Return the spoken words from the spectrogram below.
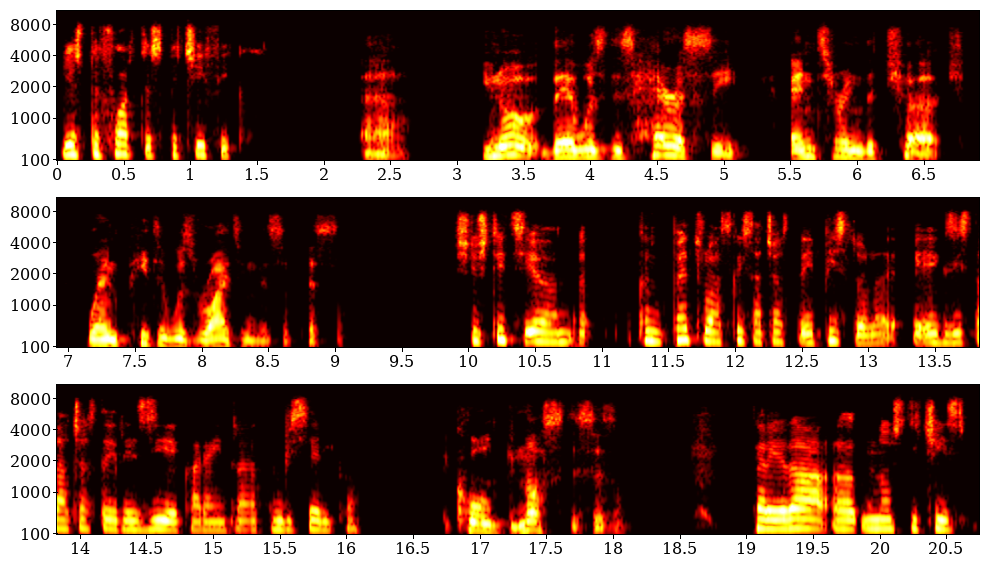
este foarte specific. Uh, you know, there was this heresy entering the church when Peter was writing this epistle. Și știți, uh, când Petru a scris această epistolă, exista această erezie care a intrat în biserică, called Gnosticism. care era uh, gnosticism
